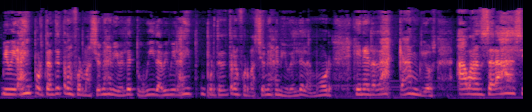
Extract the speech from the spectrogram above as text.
Vivirás importantes transformaciones a nivel de tu vida, vivirás importantes transformaciones a nivel del amor, generarás cambios, avanzarás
